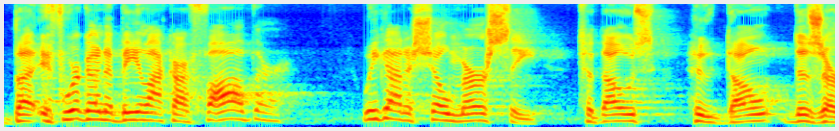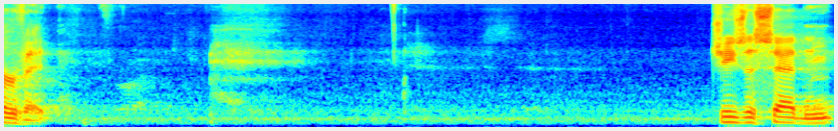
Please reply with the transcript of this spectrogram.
but if we're going to be like our Father, we got to show mercy to those who don't deserve it. Jesus said in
